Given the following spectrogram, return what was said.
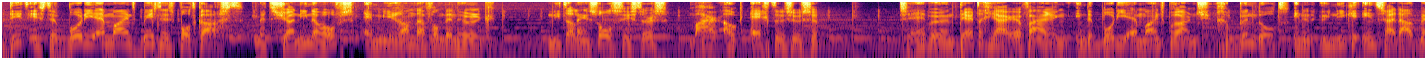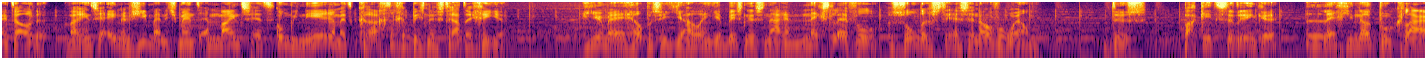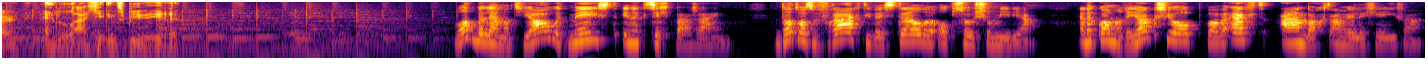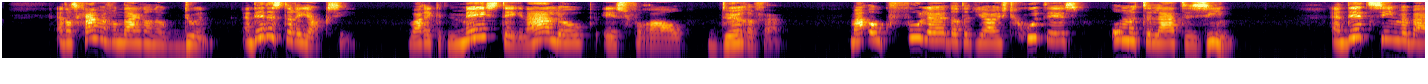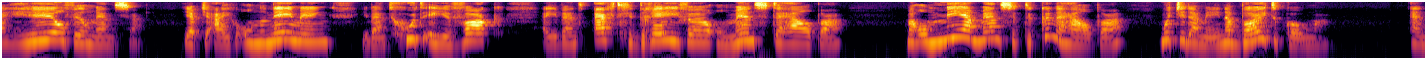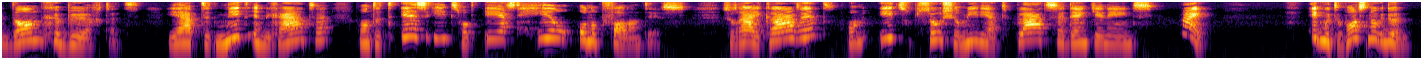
Dit is de Body and Mind Business Podcast met Janine Hofs en Miranda van den Hurk. Niet alleen soul sisters, maar ook echte zussen. Ze hebben hun 30 jaar ervaring in de body and mind branche gebundeld in een unieke inside-out methode, waarin ze energiemanagement en mindset combineren met krachtige businessstrategieën. Hiermee helpen ze jou en je business naar een next level zonder stress en overwhelm. Dus pak iets te drinken, leg je notebook klaar en laat je inspireren. Wat belemmert jou het meest in het zichtbaar zijn? Dat was een vraag die wij stelden op social media. En er kwam een reactie op waar we echt aandacht aan willen geven. En dat gaan we vandaag dan ook doen. En dit is de reactie. Waar ik het meest tegenaan loop is vooral durven. Maar ook voelen dat het juist goed is om het te laten zien. En dit zien we bij heel veel mensen. Je hebt je eigen onderneming, je bent goed in je vak en je bent echt gedreven om mensen te helpen. Maar om meer mensen te kunnen helpen, moet je daarmee naar buiten komen. En dan gebeurt het. Je hebt het niet in de gaten, want het is iets wat eerst heel onopvallend is. Zodra je klaar zit om iets op social media te plaatsen, denk je ineens: hé, hey, ik moet de was nog doen.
